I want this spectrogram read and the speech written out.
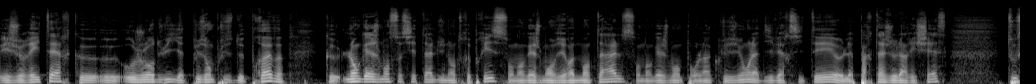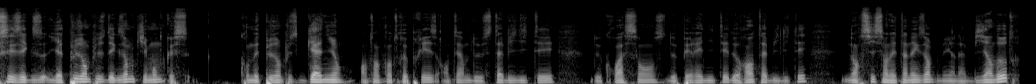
et je, réitère qu'aujourd'hui, il y a de plus en plus de preuves que l'engagement sociétal d'une entreprise, son engagement environnemental, son engagement pour l'inclusion, la diversité, le partage de la richesse, tous ces il y a de plus en plus d'exemples qui montrent que qu'on est de plus en plus gagnant en tant qu'entreprise en termes de stabilité, de croissance, de pérennité, de rentabilité. Norcis en est un exemple, mais il y en a bien d'autres.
